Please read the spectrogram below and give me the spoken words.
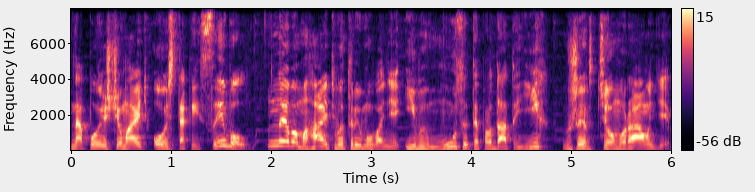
Напої, що мають ось такий символ, не вимагають витримування, і ви мусите продати їх вже в цьому раунді.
